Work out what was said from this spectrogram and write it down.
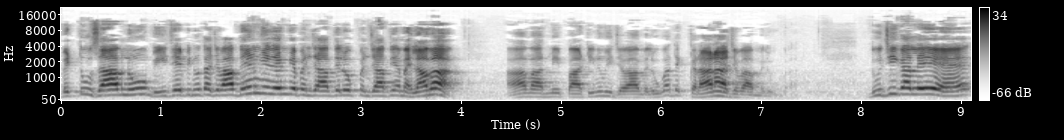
ਬਿੱਟੂ ਸਾਹਿਬ ਨੂੰ ਬੀਜੇਪੀ ਨੂੰ ਤਾਂ ਜਵਾਬ ਦੇਣਗੇ ਦੇਣਗੇ ਪੰਜਾਬ ਦੇ ਲੋਕ, ਪੰਜਾਬ ਦੀਆਂ ਮਹਿਲਾਵਾਂ। ਆਮ ਆਦਮੀ ਪਾਰਟੀ ਨੂੰ ਵੀ ਜਵਾਬ ਮਿਲੂਗਾ ਤੇ ਕਰਾਰਾ ਜਵਾਬ ਮਿਲੂਗਾ। ਦੂਜੀ ਗੱਲ ਇਹ ਹੈ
